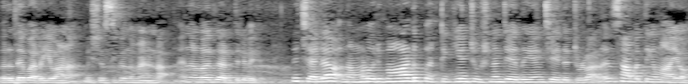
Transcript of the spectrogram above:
വെറുതെ പറയുവാണ് വിശ്വസിക്കൊന്നും വേണ്ട എന്നുള്ള ഒരു തരത്തിൽ വരും. ഇനി ചില നമ്മൾ ഒരുപാട് പറ്റിക്കുകയും ചൂഷണം ചെയ്യുകയും ചെയ്തിട്ടുള്ള അതായത് സാമ്പത്തികമായോ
